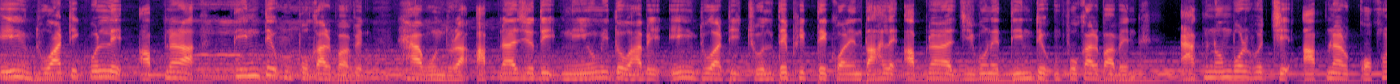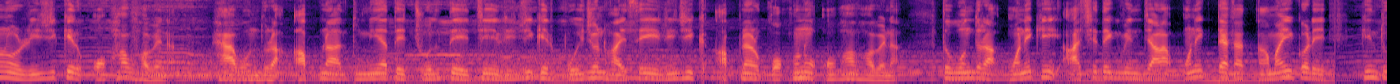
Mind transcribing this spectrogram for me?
এই দোয়াটি করলে আপনারা তিনটে উপকার পাবেন। হ্যাঁ বন্ধুরা, আপনারা যদি নিয়মিতভাবে এই দোয়াটি চলতে ফিরতে করেন, তাহলে আপনারা জীবনে তিনটে উপকার পাবেন। এক নম্বর হচ্ছে, আপনার কখনো রিজিকের অভাব হবে না। হ্যাঁ বন্ধুরা, আপনার দুনিয়াতে চলতে যে রিজিকের প্রয়োজন হয়, সেই রিজিক আপনার কখনো অভাব হবে না। তো বন্ধুরা, অনেকেই আছে দেখবেন যারা অনেক টাকা কামাই করে, কিন্তু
